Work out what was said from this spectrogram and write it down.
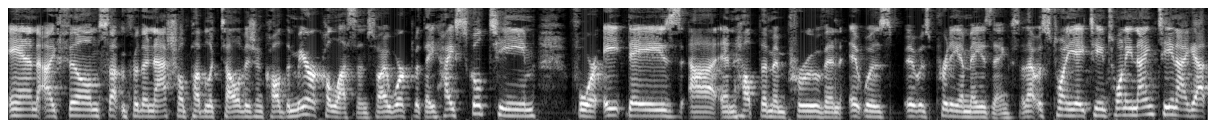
and I filmed something for the national public television called The Miracle Lesson. So I worked with a high school team for eight days, uh, and helped them improve. And it was, it was pretty amazing. So that was 2018. 2019, I got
